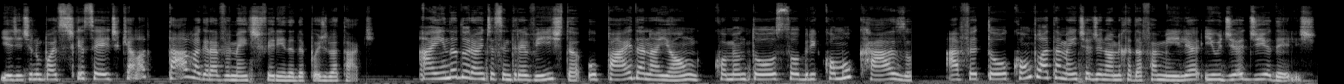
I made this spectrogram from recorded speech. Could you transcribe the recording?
E a gente não pode se esquecer de que ela estava gravemente ferida depois do ataque. Ainda durante essa entrevista, o pai da Nayong comentou sobre como o caso afetou completamente a dinâmica da família e o dia a dia deles.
